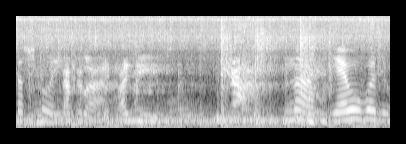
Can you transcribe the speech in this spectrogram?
Да стой. Давай, вали его. На, я его валю.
